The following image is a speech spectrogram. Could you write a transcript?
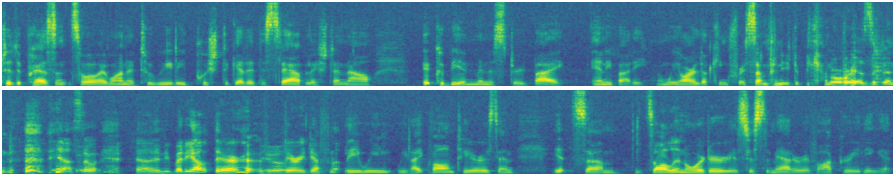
to the present. So I wanted to really push to get it established, and now it could be administered by anybody. And we are looking for somebody to become All right. president. yeah, so uh, anybody out there, Yeah. very definitely, we, we like volunteers, and it's, um, it's all in order. It's just a matter of operating it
